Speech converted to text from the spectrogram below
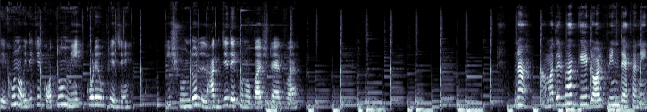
দেখুন, ওইদিকে কত মেঘ করে উঠেছে। কি সুন্দর লাগছে দেখুন ওপাশটা একবার। না, আমাদের ভাগ্যে ডলফিন দেখা নেই।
